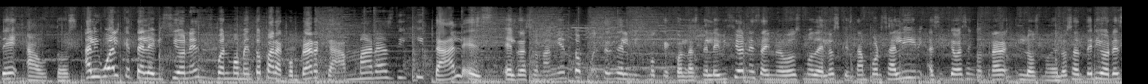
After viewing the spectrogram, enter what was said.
de autos. Al igual que televisiones, es buen momento para comprar cámaras digitales. Razonamiento pues es el mismo que con las televisiones. Hay nuevos modelos que están por salir, así que vas a encontrar los modelos anteriores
